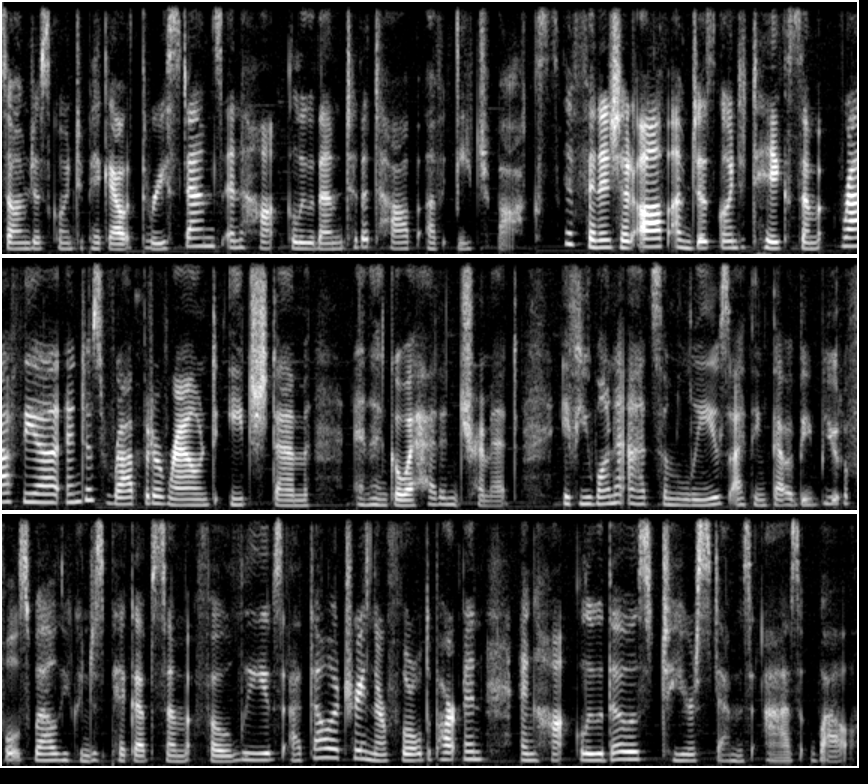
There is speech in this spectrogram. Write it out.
So I'm just going to pick out three stems and hot glue them to the top of each box. To finish it off, I'm just going to take some raffia and just wrap it around each stem and then go ahead and trim it. If you want to add some leaves, I think that would be beautiful as well. You can just pick up some faux leaves at Dollar Tree in their floral department and hot glue those to your stems as well.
